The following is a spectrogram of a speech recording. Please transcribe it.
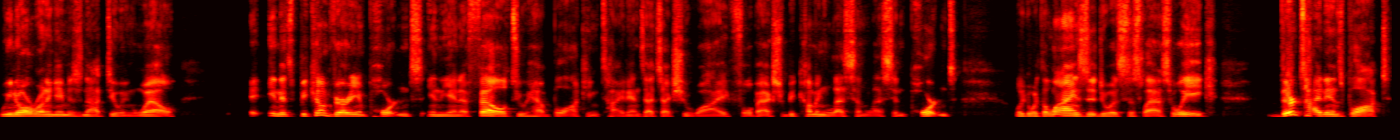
we know our running game is not doing well and it's become very important in the NFL to have blocking tight ends. That's actually why fullbacks are becoming less and less important. Look at what the Lions did to us this last week. Their tight ends blocked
